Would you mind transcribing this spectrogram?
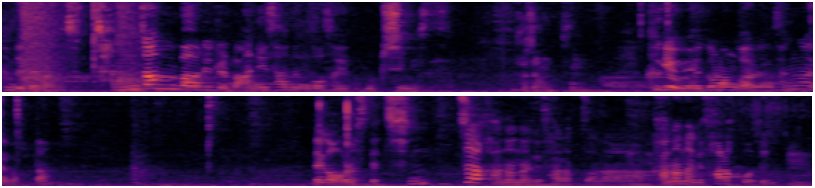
근데 내가 잔잔바리를 많이 사는 것에 욕심이 있어. 화장품? 그게 왜 그런가 내가 생각해봤다. 내가 어렸을 때 진짜 가난하게 살았잖아. 가난하게 살았거든. 음.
